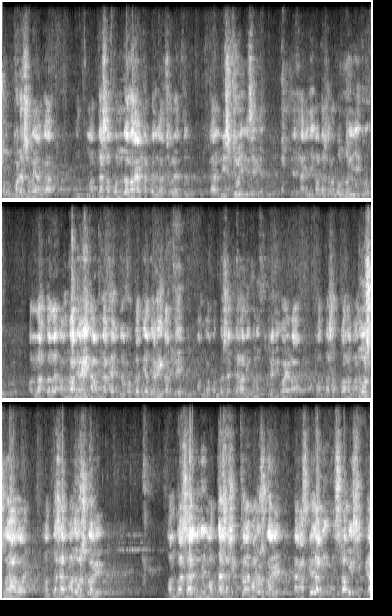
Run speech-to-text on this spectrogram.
সংকটের সময় আমরা মাদ্রাসা বন্ধ করার একটা চলে কারণ লিস্ট হয়ে গেছে যে খারিজি মাদ্রাসা বন্ধ হয়ে যেত। আল্লাহ তালা আমরা দেখাইতাম আমরা দিয়ে দেখাইতাম যে আমরা মাদ্রাসা দেহাদি কোনো ট্রেনিং হয় না মাদ্রাসা মানুষ করা হয় মানুষ করে। মাদ্রাসায় যদি মাদ্রাসা শিক্ষা মানুষ করে আজকে আমি ইসলামিক শিক্ষা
